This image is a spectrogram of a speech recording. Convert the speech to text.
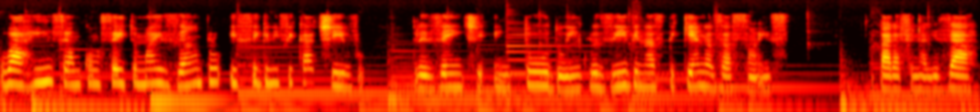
o ahimsa é um conceito mais amplo e significativo, presente em tudo, inclusive nas pequenas ações. Para finalizar,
